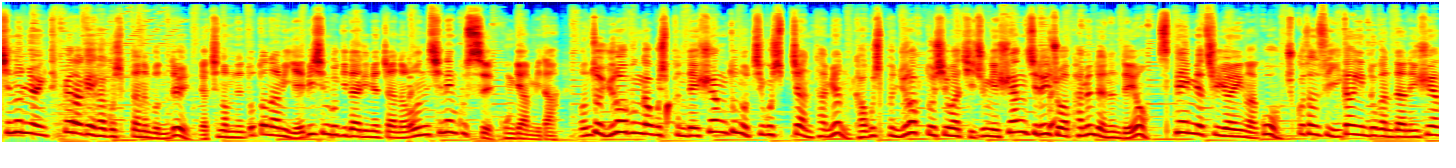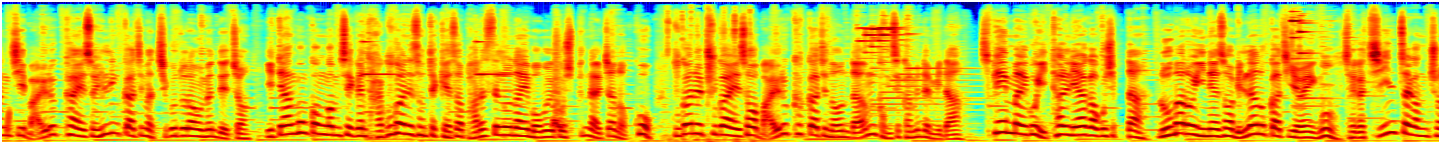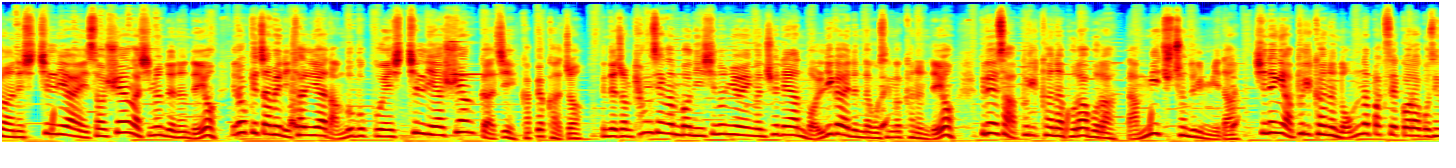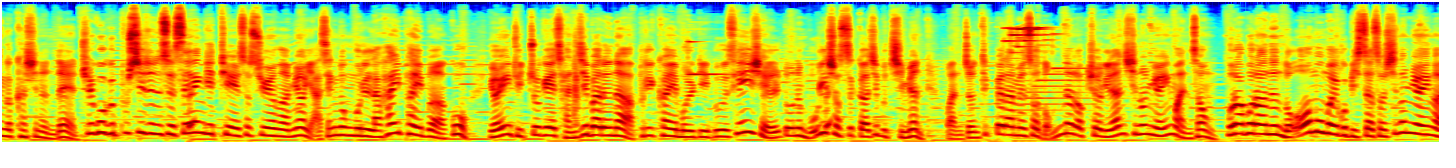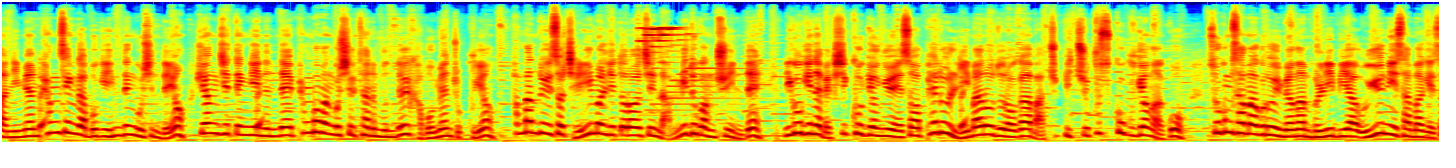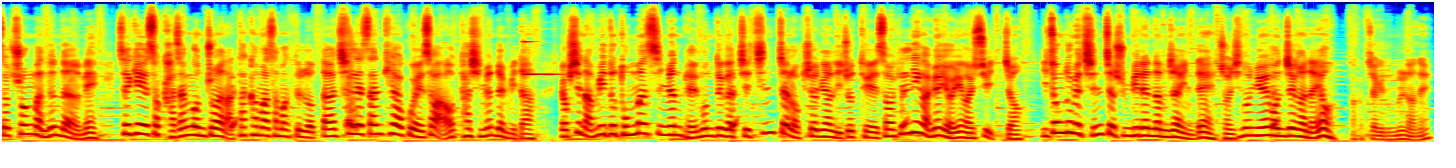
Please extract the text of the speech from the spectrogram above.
신혼여행 특별하게 가고 싶다는 분들 여친 없는 또떠남이 예비 신부 기다리며 짜놓은 신행 코스 공개합니다. 먼저 유럽은 가고 싶은데 휴양도 놓치고 싶지 않다면 가고 싶은 유럽 도시와 지중해 휴양지를 조합하면 되는데요. 스페인 며칠 여행하고 축구 선수 이강인도 간다는 휴양지 마요르카에서 힐링까지 마치고 돌아오면 되죠. 이때 항공권 검색은 다 구간을 선택해서 바르셀로나에 머물고 싶은 날짜 넣고 구간을 추가해서 마요르카까지 넣은 다음 검색하면 됩니다. 스페인 말고 이탈리아 가고 싶다. 로마로 인해서 밀라노까지 여행 후 제가 진짜 강추하는 시칠리아에서 휴 양하시면 되는데요. 이렇게 짜면 이탈리아 남부 북부의 시칠리아 휴양까지 갑벽하죠. 근데 전 평생 한 번 이 신혼여행은 최대한 멀리 가야 된다고 생각하는데요. 그래서 아프리카나 보라보라 남미 추천드립니다. 신행이 아프리카는 너무나 빡셀 거라고 생각하시는데 최고급 포시즌스 세렝게티에서 수영하며 야생동물이랑 하이파이브하고 여행 뒤쪽에 잔지바르나 아프리카의 몰디브, 세이셸 또는 모리셔스까지 붙이면 완전 특별하면서 넘나 럭셔리한 신혼여행 완성. 보라보라는 너무 멀고 비싸서 신혼여행 아니면 평생 가보기 힘든 곳인데요. 휴양지 땡기는데 평범한 곳 싫다는 분들 가보면 좋고요. 한반도에서 제일 멀리 떨어진 남미도 강추인데 미국이나 멕시코 경유에서 페루 리마로 들어가 마추픽추 쿠스코 구경하고 소금 사막으로 유명한 볼리비아 우유니 사막에서 추억 만든 다음에 세계에서 가장 건조한 아타카마 사막 들렀다 칠레 산티아고에서 아웃하시면 됩니다. 역시 남미도 돈만 쓰면 벨몬드 같이 진짜 럭셔리한 리조트에서 힐링하며 여행할 수 있죠. 이 정도면 진짜 준비된 남자인데 전 신혼여행 언제 가나요? 아 갑자기 눈물 나네.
